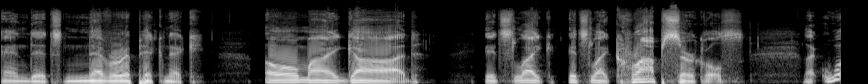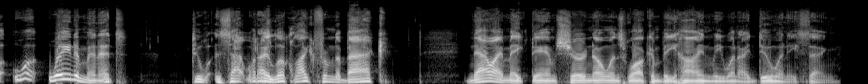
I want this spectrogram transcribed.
And it's never a picnic. Oh my God. It's like it's like crop circles. Like what what wait a minute. Do is that what I look like from the back? Now I make damn sure no one's walking behind me when I do anything.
